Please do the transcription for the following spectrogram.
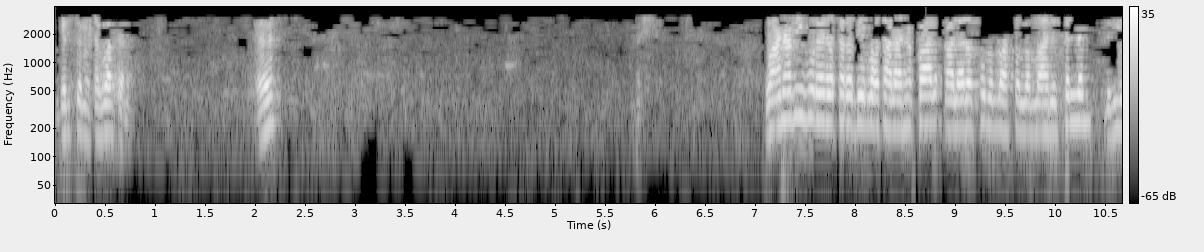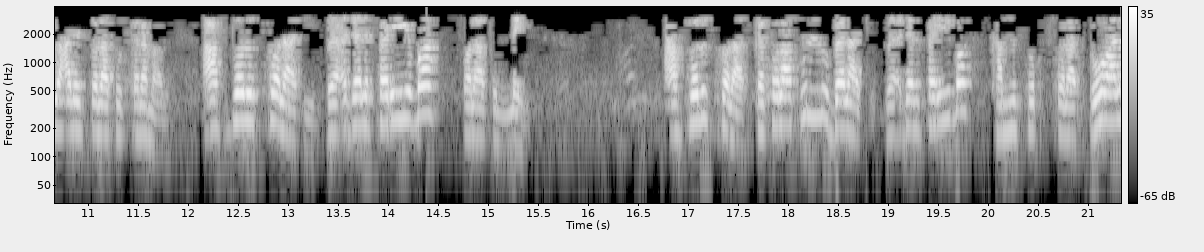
ግልጽ ነው? ተግባብተናል? እ? وعن ابي هريره رضي الله تعالى عنه قال قال رسول الله صلى الله عليه وسلم نبي عليه الصلاه والسلام قال افضل الصلاه بعد الفريضه صلاه الليل افضل الصلاه كصلاه ሁሉ በላጭ بعد الفريضه ከአምስት ወቅት ሶላት በኋላ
